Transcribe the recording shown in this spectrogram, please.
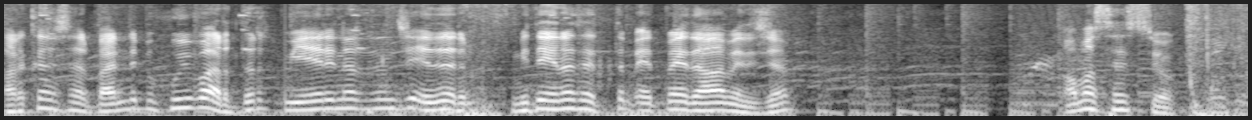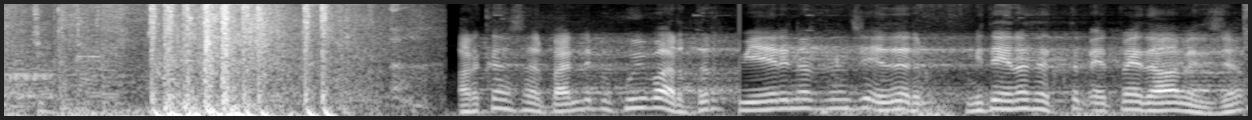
Arkadaşlar bende bir huy vardır. Bir yere inat edince ederim. Mide inat ettim etmeye devam edeceğim. Ama ses yok. Arkadaşlar bende bir huy vardır. Bir yere inat edince ederim. Mide inat ettim etmeye devam edeceğim.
